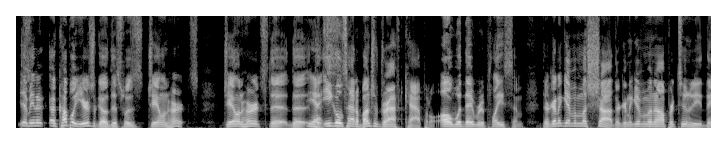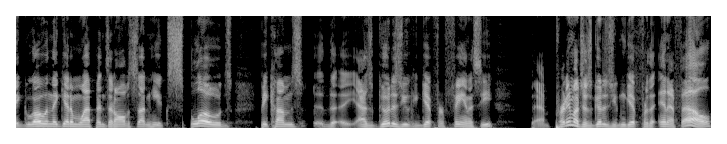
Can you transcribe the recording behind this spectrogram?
Yeah, I mean, a, a couple years ago, this was Jalen Hurts. Jalen Hurts, the, the, Yes. the Eagles had a bunch of draft capital. Oh, would they replace him? They're going to give him a shot. They're going to give him an opportunity. They go and they get him weapons, and all of a sudden he explodes, becomes uh, the, as good as you can get for fantasy, uh, pretty much as good as you can get for the NFL.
